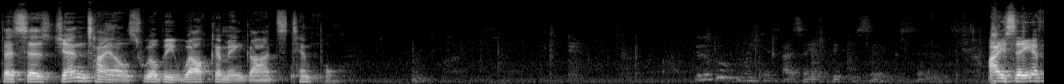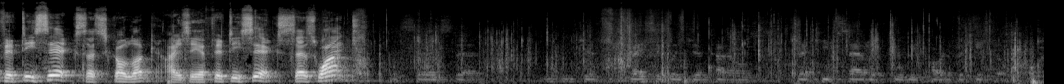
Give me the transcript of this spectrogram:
that says Gentiles will be welcome in God's temple? Google. Isaiah fifty-six says, Isaiah 56. Let's go look. Isaiah 56 says what? says that basically Gentiles that keep Sabbath will be part of the kingdom.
